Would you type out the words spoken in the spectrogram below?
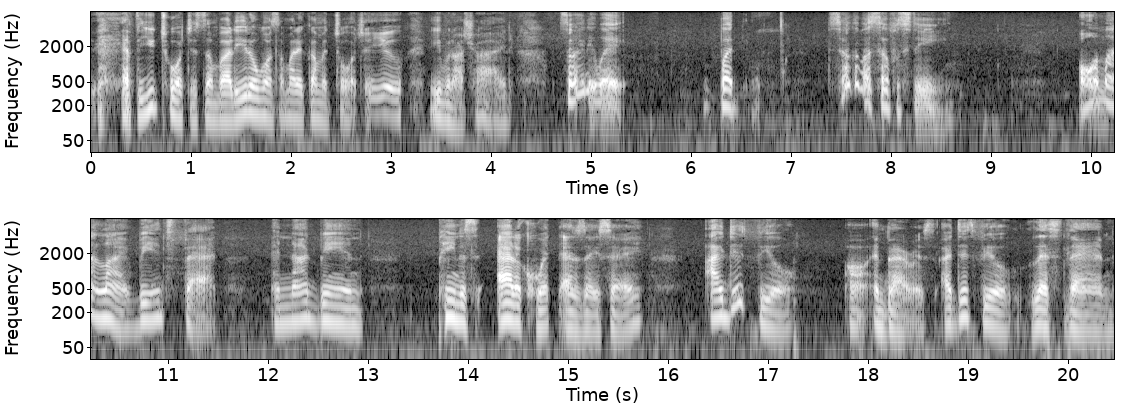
after you torture somebody. You don't want somebody to come and torture you. Even I tried. So anyway, but talk about self-esteem. All my life, being fat and not being penis adequate, as they say, I did feel uh, embarrassed. I did feel less than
